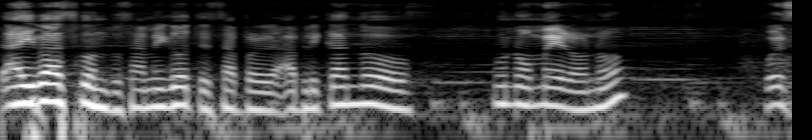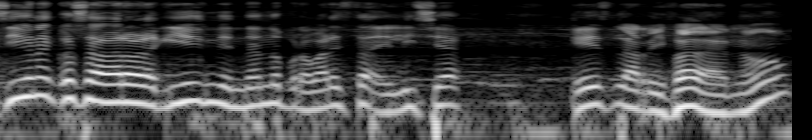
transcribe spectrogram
ahí vas con tus amigotes apl- aplicando un Homero, ¿no? Pues sí, una cosa bárbara, aquí yo intentando probar esta delicia, que es la rifada, ¿no?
